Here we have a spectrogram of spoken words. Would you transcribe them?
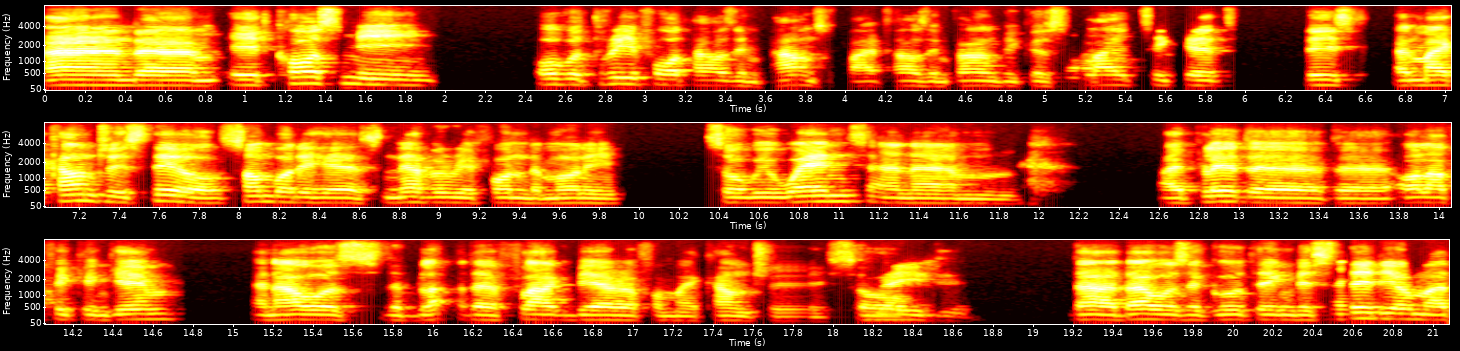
and um, it cost me over three, four thousand pounds, five thousand pounds because flight ticket, this, and my country still, somebody has never refunded the money. So we went and um, I played the, the All African game, and I was the, the flag bearer for my country. So Amazing. that that was a good thing. The stadium, I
